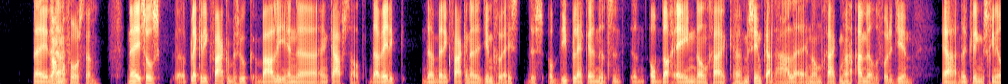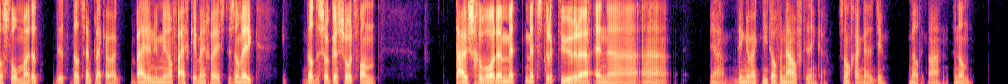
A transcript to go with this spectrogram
Kan me inderdaad. voorstellen. Nee, zoals eh, plekken die ik vaker bezoek, Bali en, eh, en Kaapstad, daar weet ik, daar ben ik vaker naar de gym geweest. Dus op die plekken, dat is op dag één, dan ga ik eh, mijn simkaart halen en dan ga ik me aanmelden voor de gym. Ja, dat klinkt misschien heel stom, maar dat, dit, dat zijn plekken waar ik beide nu meer dan vijf keer ben geweest. Dus dan weet ik, dat is ook een soort van thuis geworden met, met structuren en eh, eh, ja, dingen waar ik niet over na hoef te denken. Dus dan ga ik naar de gym, meld ik me aan. En dan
